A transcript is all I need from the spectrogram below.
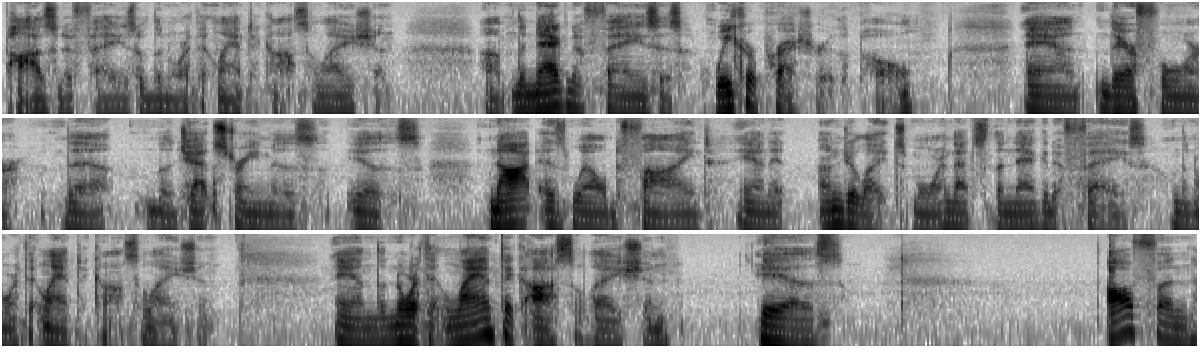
positive phase of the North Atlantic Oscillation. Um, the negative phase is weaker pressure at the pole, and therefore the the jet stream is is not as well defined and it undulates more, and that's the negative phase of the North Atlantic Oscillation. And the North Atlantic Oscillation is often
